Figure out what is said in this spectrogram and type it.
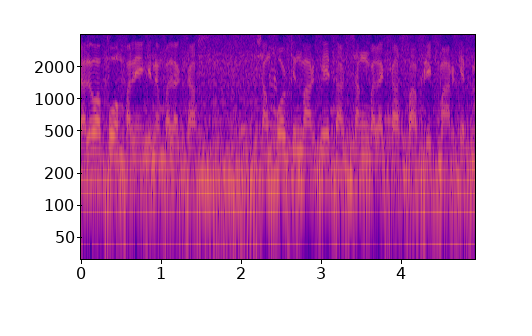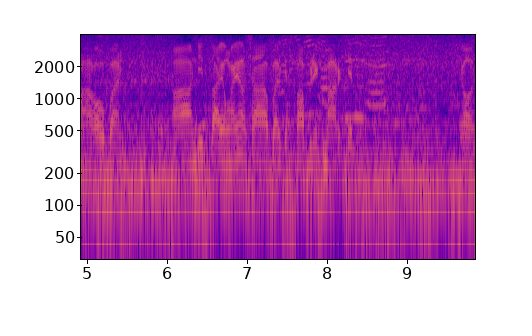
Dalawa po ang palengke ng Balagtas. Isang Fortune Market at isang Balagtas Public Market mga kauban. Ah, dito tayo ngayon sa Balagtas Public Market. Yon.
